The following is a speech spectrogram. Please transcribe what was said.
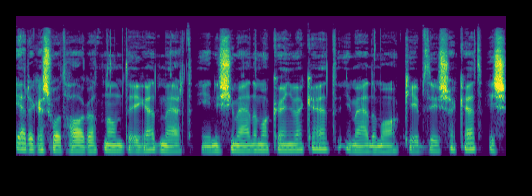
Érdekes volt hallgatnom téged, mert én is imádom a könyveket, imádom a képzéseket, és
